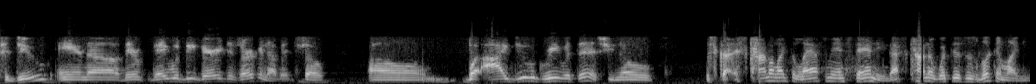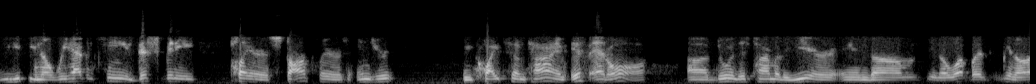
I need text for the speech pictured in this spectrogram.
to do, and uh, they they would be very deserving of it. So, um, but I do agree with this. You know, it's, it's kind of like the last man standing. That's kind of what this is looking like. You, you know, we haven't seen this many players, star players, injured in quite some time, if at all, uh, during this time of the year. And um, you know what? But you know,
